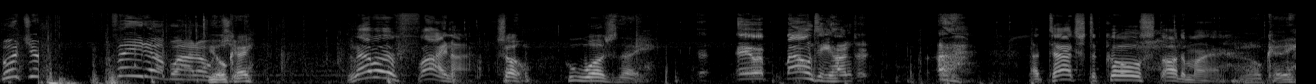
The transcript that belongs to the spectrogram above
Put your feet up, why don't you? You okay? Never finer. So, who was they? They were bounty hunter. Uh, attached to Cole Stoudemire. Okay.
